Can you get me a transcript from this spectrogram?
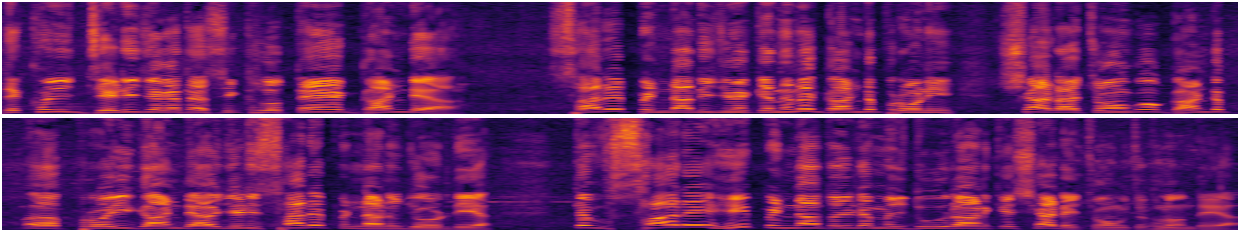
ਦੇਖੋ ਜੀ ਜਿਹੜੀ ਜਗ੍ਹਾ ਤੇ ਅਸੀਂ ਖਲੋਤੇ ਗੰਢ ਆ। ਸਾਰੇ ਪਿੰਡਾਂ ਦੀ ਜਿਵੇਂ ਕਹਿੰਦੇ ਨਾ ਗੰਢ ਪਰੋਣੀ ਛਾੜਾ ਚੌਂਕ ਉਹ ਗੰਢ ਅ, ਪਰੋਈ ਗੰਢ ਆ ਉਹ ਜਿਹੜੀ ਸਾਰੇ ਪਿੰਡਾਂ ਨੂੰ ਜੋੜਦੀ ਆ। ਤੇ ਸਾਰੇ ਹੀ ਪਿੰਡਾਂ ਤੋਂ ਜਿਹੜੇ ਮਜ਼ਦੂਰ ਆਣ ਕੇ ਛਾੜੇ ਚੌਂਕ 'ਚ ਖਲੋਂਦੇ ਆ।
